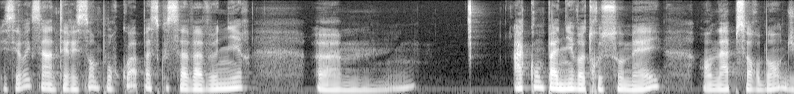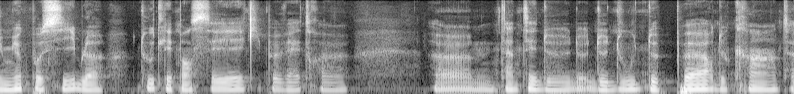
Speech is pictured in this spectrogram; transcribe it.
Et c'est vrai que c'est intéressant. Pourquoi? Parce que ça va venir euh, accompagner votre sommeil en absorbant du mieux que possible toutes les pensées qui peuvent être euh, euh, teintées de, de, doute, de peur, de crainte.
